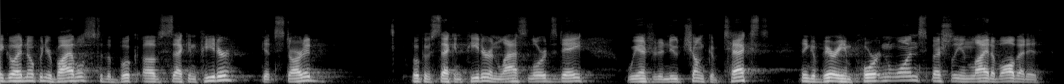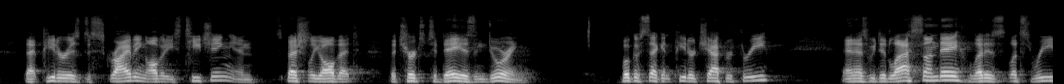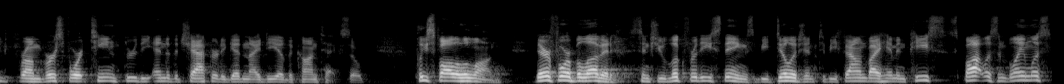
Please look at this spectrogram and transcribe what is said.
Okay, go ahead and open your Bibles to the book of 2 Peter. Get started. Book of 2 Peter, and last Lord's Day, we entered a new chunk of text. I think a very important one, especially in light of all that is that Peter is describing, all that he's teaching, and especially all that the church today is enduring. Book of 2 Peter chapter 3. And as we did last Sunday, let us, let's read from verse 14 through the end of the chapter to get an idea of the context. So please follow along. Therefore, beloved, since you look for these things, be diligent to be found by him in peace, spotless and blameless,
